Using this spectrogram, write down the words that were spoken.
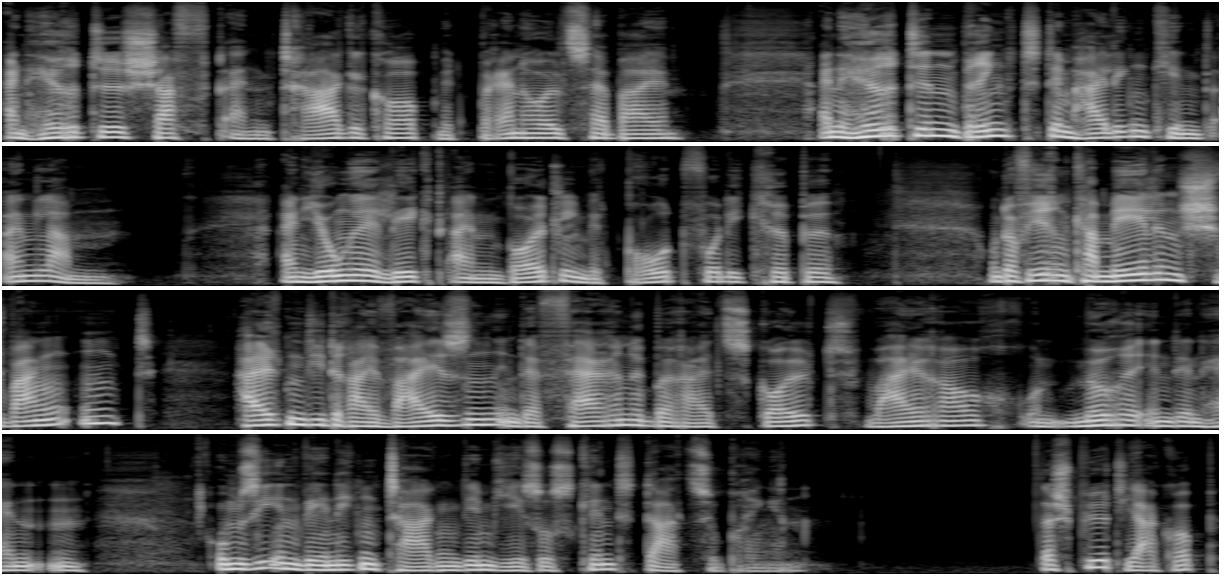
Ein Hirte schafft einen Tragekorb mit Brennholz herbei, eine Hirtin bringt dem heiligen Kind ein Lamm, ein Junge legt einen Beutel mit Brot vor die Krippe, und auf ihren Kamelen schwankend halten die drei Weisen in der Ferne bereits Gold, Weihrauch und Myrrhe in den Händen, um sie in wenigen Tagen dem Jesuskind darzubringen. Da spürt Jakob,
